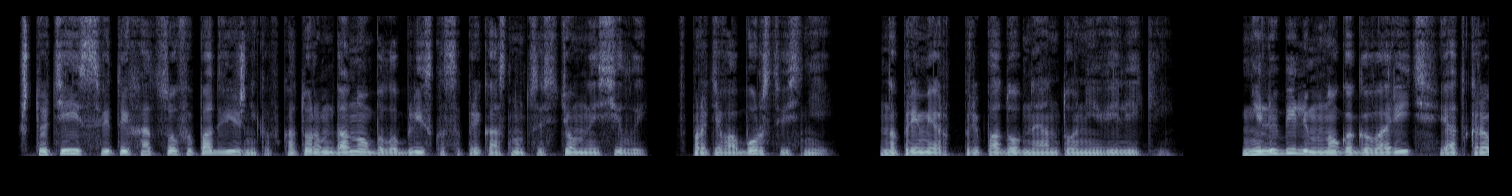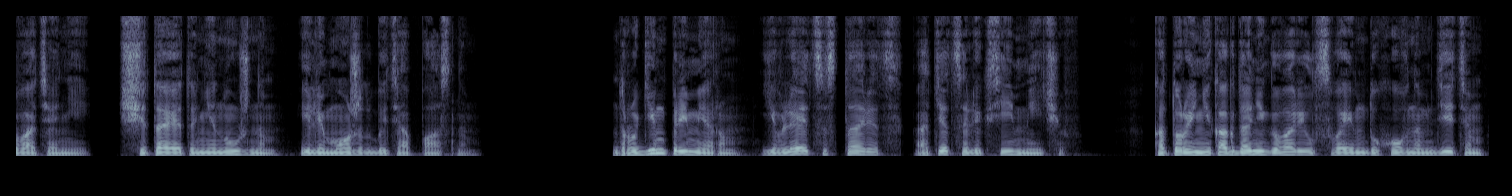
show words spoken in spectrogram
что те из святых отцов и подвижников, которым дано было близко соприкоснуться с темной силой в противоборстве с ней, например, преподобный Антоний Великий, не любили много говорить и открывать о ней, считая это ненужным или, может быть, опасным. Другим примером является старец отец Алексей Мечев, который никогда не говорил своим духовным детям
